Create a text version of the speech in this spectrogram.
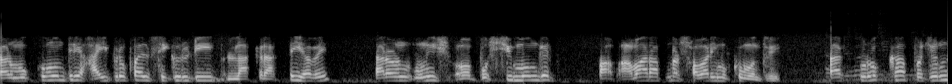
কারণ মুখ্যমন্ত্রী হাই প্রোফাইল সিকিউরিটি রাখতেই হবে। কারণ উনি পশ্চিমবঙ্গের আমার আপনার সবারই মুখ্যমন্ত্রী। তার সুরক্ষা প্রচণ্ড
